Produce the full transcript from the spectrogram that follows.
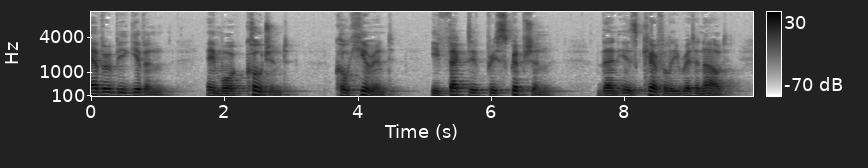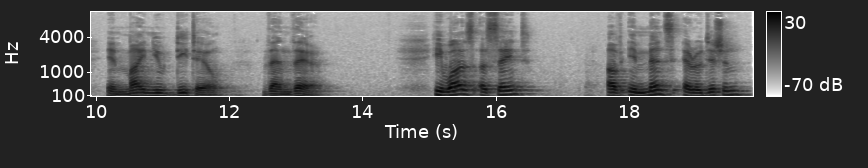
ever be given a more cogent, coherent, effective prescription than is carefully written out in minute detail than there. He was a saint of immense erudition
